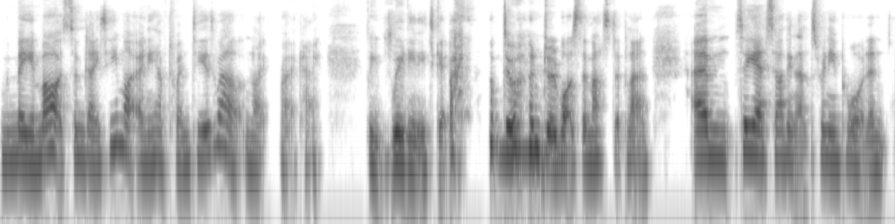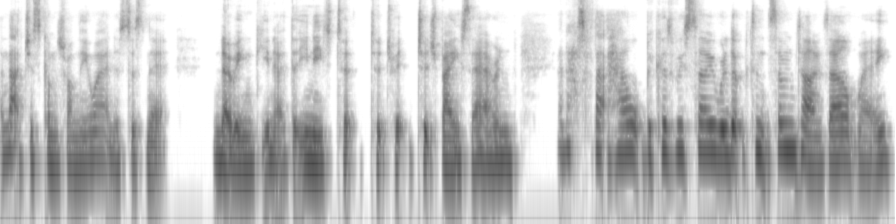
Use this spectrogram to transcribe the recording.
me and Mark, some days he might only have 20 as well. I'm like, right, okay, we really need to get back up to 100. What's the master plan? Um, so yeah, so I think that's really important, and, and that just comes from the awareness, doesn't it? Knowing, you know, that you need to touch touch base there and and ask for that help because we're so reluctant sometimes, aren't we?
